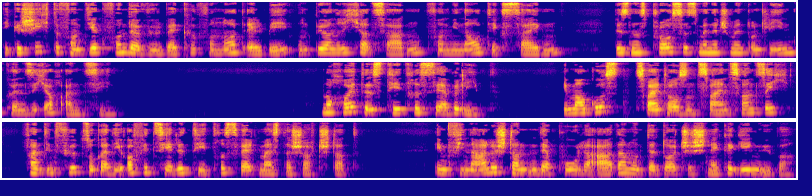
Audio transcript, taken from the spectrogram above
Die Geschichte von Dirk von der Wühlbecke von NordLB und Björn Richardshagen von Minautix zeigen, Business Process Management und Lean können sich auch anziehen. Noch heute ist Tetris sehr beliebt. Im August 2022 fand in Fürth sogar die offizielle Tetris-Weltmeisterschaft statt. Im Finale standen der Pole Adam und der deutsche Schnecke gegenüber.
